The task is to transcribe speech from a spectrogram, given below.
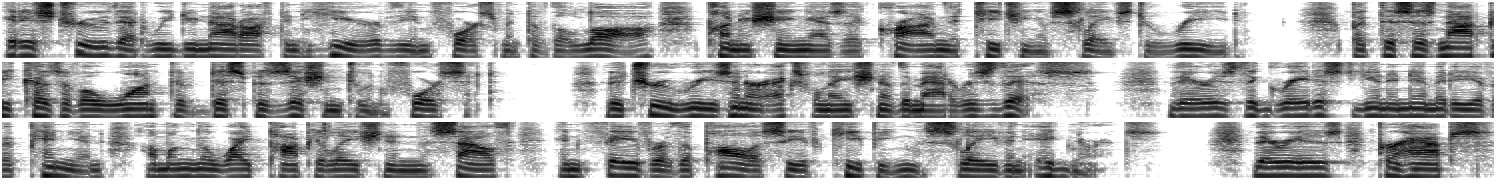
It is true that we do not often hear of the enforcement of the law punishing as a crime the teaching of slaves to read, but this is not because of a want of disposition to enforce it. The true reason or explanation of the matter is this there is the greatest unanimity of opinion among the white population in the South in favor of the policy of keeping the slave in ignorance. There is, perhaps,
